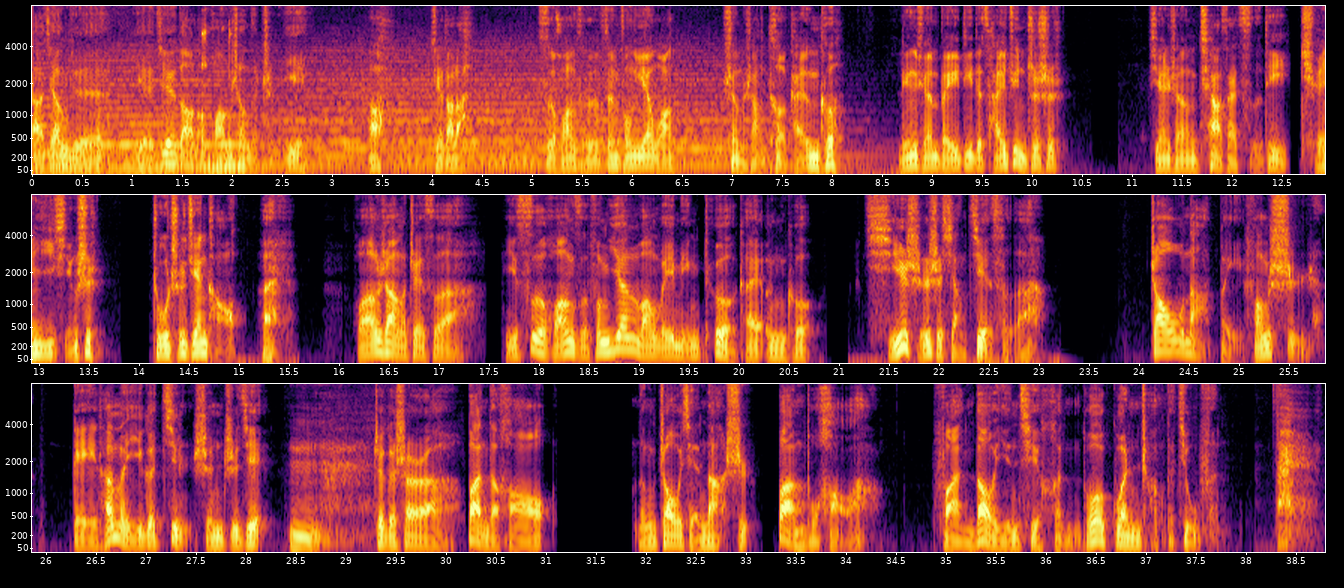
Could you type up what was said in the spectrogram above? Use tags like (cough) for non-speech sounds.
大将军也接到了皇上的旨意。啊，接到了。四皇子分封燕王，圣上特开恩科，遴选北地的才俊之士。先生恰在此地权宜行事。主持监考。哎，皇上这次啊，以四皇子封燕王为名，特开恩科，其实是想借此啊，招纳北方士人，给他们一个晋升之阶。嗯，这个事儿啊，办得好，能招贤纳士；办不好啊，反倒引起很多官场的纠纷。哎，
